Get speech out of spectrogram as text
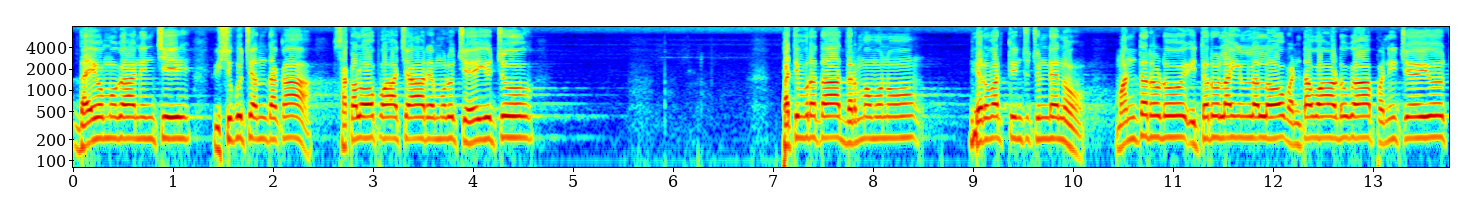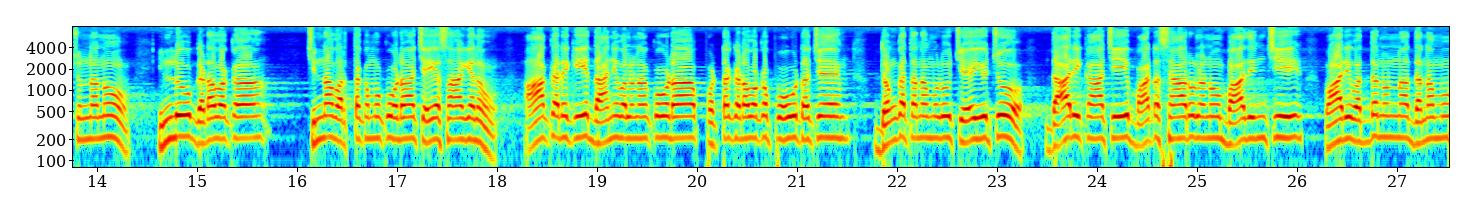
దైవముగా నుంచి విసుగు చెందక సకలోపాచార్యములు చేయుచు పతివ్రత ధర్మమును నిర్వర్తించుచుండెను. మంతరుడు ఇతరుల ఇళ్ళలో వంటవాడుగా పనిచేయుచున్నను. ఇల్లు గడవక చిన్న వర్తకము కూడా చేయసాగెను. ఆఖరికి దాని వలన కూడా పొట్టగడవకపోవుటచే దొంగతనములు చేయుచు దారి కాచి బాటసారులను బాధించి వారి వద్దనున్న ధనము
